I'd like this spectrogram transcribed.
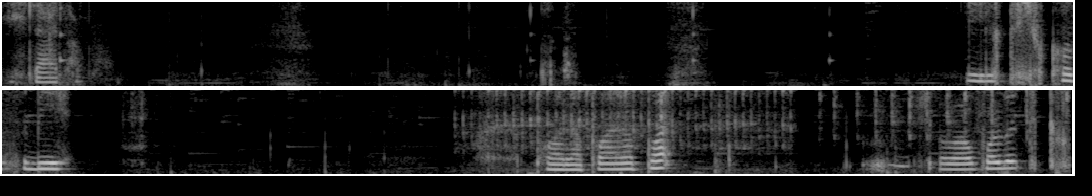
Dişler tamam. İlk kası bir para para para Şuna para çık.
